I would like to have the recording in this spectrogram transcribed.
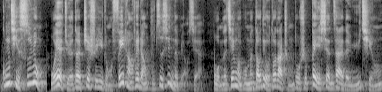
公器私用。我也觉得这是一种非常非常不自信的表现。我们的监管部门到底有多大程度是被现在的舆情，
